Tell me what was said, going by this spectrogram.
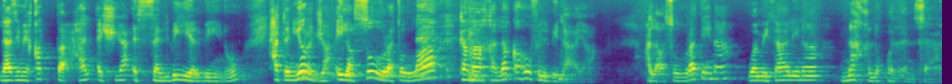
لازم يقطع هالأشياء السلبية اللي بينه حتى يرجع إلى صورة الله كما خلقه في البداية. على صورتنا ومثالنا نخلق الإنسان.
